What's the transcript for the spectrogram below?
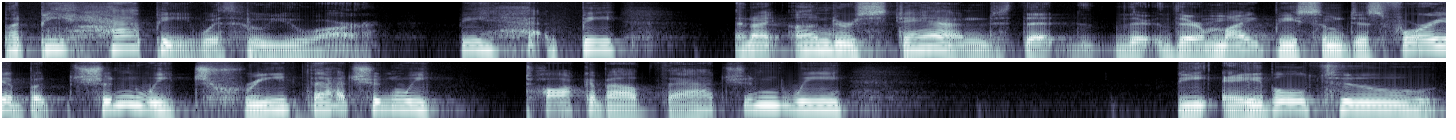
But be happy with who you are. Be happy. And I understand that there, there might be some dysphoria, but shouldn't we treat that? Shouldn't we talk about that? Shouldn't we be able to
